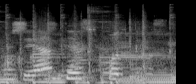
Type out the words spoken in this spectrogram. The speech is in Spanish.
Museantes Podcast.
